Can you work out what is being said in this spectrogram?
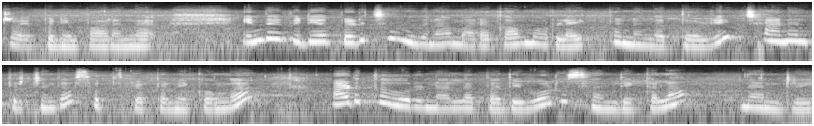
ட்ரை பண்ணி பாருங்கள் இந்த வீடியோ பிடிச்சிருந்ததுன்னா மறக்காமல் ஒரு லைக் பண்ணுங்கள் தொழில் சேனல் பிடிச்சிருந்தா சப்ஸ்கிரைப் பண்ணிக்கோங்க. அடுத்த ஒரு நல்ல பதிவோடு சந்திக்கலாம். நன்றி.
